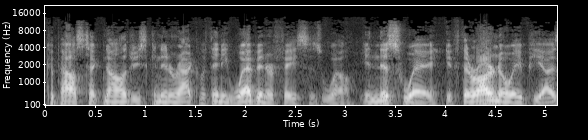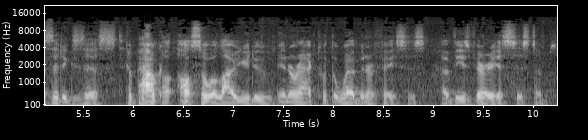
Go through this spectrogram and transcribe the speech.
Kapow's technologies can interact with any web interface as well. In this way, if there are no APIs that exist, Kapow can also allow you to interact with the web interfaces of these various systems.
